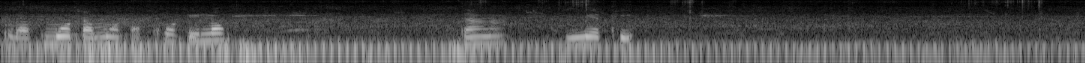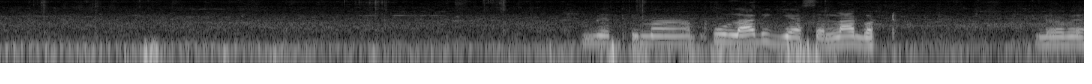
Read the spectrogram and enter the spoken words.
થોડાક મોટા મોટા ખોટી લો ધાણા, મેથી. મેથીમાં ફૂલ આવી ગયા છે લાગટ. એટલે હવે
